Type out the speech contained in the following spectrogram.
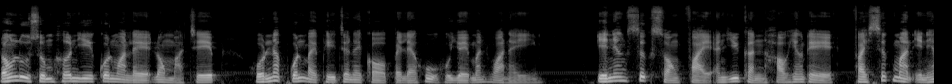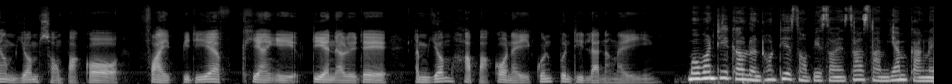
ลองลู่ซุมเฮิรนยีก้นวันเลลองมาเจ็บหนนับก้นใบพีเจอในก่อไปแล้วหูหูยอยมันว่าไหนเอียนยังซึกสองฝ่ายอันยื้อกันเฮาเฮียงเดฝ่ายซึกมันอินแห่งย่อมสองปากกอฝ่าย PDF เคียงเอ DNL เดอันย่อมหาปากกอในก้นปืนที่ลานหนังในเมื่อวันที่9เดือนธันวาคมปี2023ย่ำกลางใน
